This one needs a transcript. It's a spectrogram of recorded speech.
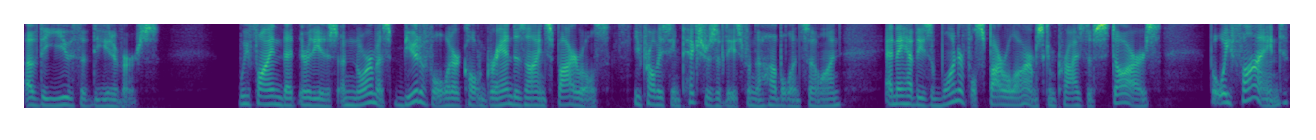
of the youth of the universe. We find that there are these enormous, beautiful, what are called grand design spirals. You've probably seen pictures of these from the Hubble and so on and they have these wonderful spiral arms comprised of stars. But we find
